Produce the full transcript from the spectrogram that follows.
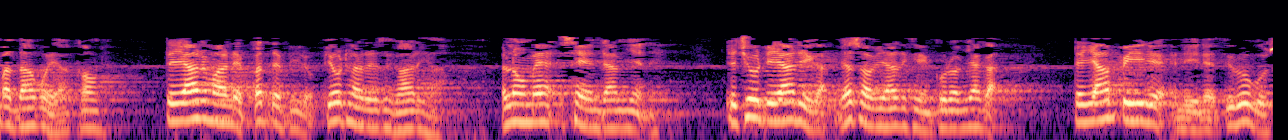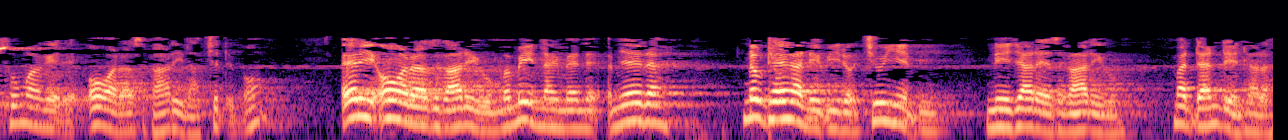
မှတ်သားဖွယ်ရာကောင်းတယ်တရားဓမ္မနဲ့ပတ်သက်ပြီးတော့ပြောထားတဲ့စကားတွေဟာအလွန်ပဲအဆင့်အတန်းမြင့်တယ်တချို့တရားတွေကမြတ်စွာဘုရားသခင်ကိုရောမြတ်ကတရားပေးတဲ့အနေနဲ့သူတို့ကိုဆုံးမခဲ့တဲ့ဩဝါဒစကားတွေလာဖြစ်တယ်ပေါ့အဲ့ဒီဩဝါဒစကားတွေကိုမမေ့နိုင်ပဲနဲ့အမြဲတမ်းနှုတ်ထဲကနေပြီးတော့ကျွယင့်ပြီးနေကြတဲ့စကားတွေကို မှတ်တမ်းတင်ထားတာ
